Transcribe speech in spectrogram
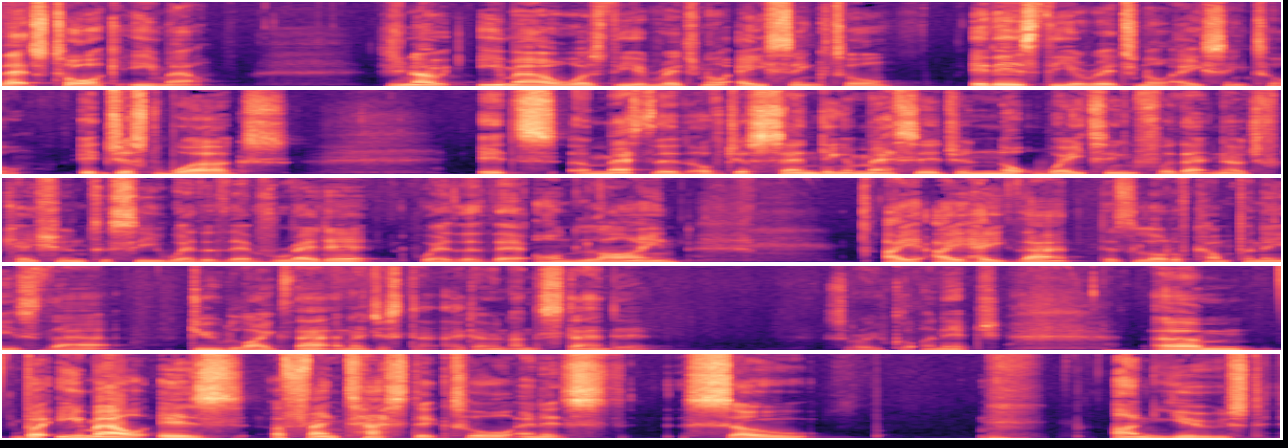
Let's talk email. Did you know email was the original async tool? It is the original async tool. It just works. It's a method of just sending a message and not waiting for that notification to see whether they've read it, whether they're online. I, I hate that. There's a lot of companies that do like that, and I just I don't understand it. Sorry, I've got an itch. Um, but email is a fantastic tool, and it's so unused,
